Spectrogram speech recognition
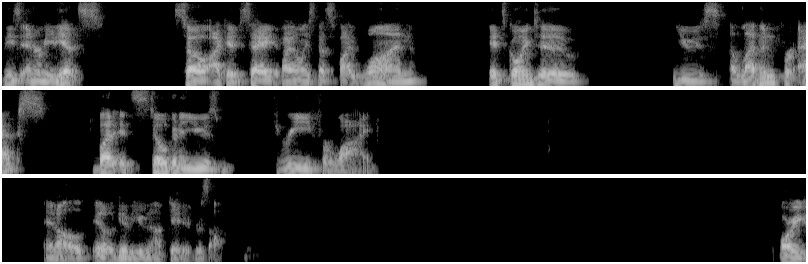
these intermediates. So I could say if I only specify one, it's going to use 11 for X, but it's still going to use three for Y. And it'll, it'll give you an updated result. Or you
